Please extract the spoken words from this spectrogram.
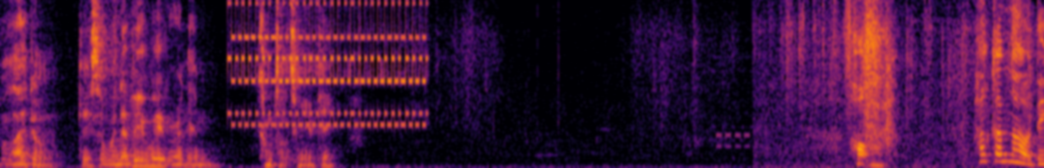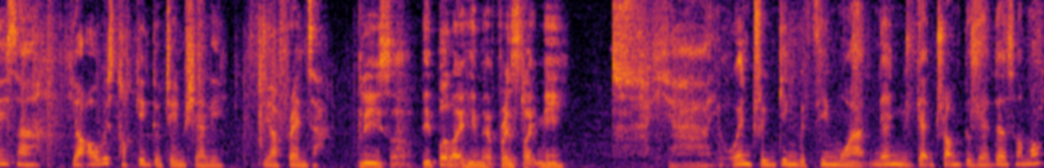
Well, I don't. Okay, so whenever you waver on him, come talk to me, okay? Hock, ah, how come nowadays ah, you're always talking to James Shelley? You are friends ah? Please, uh, people like him have friends like me. Yeah, you went drinking with him what? Then you get drunk together some more?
